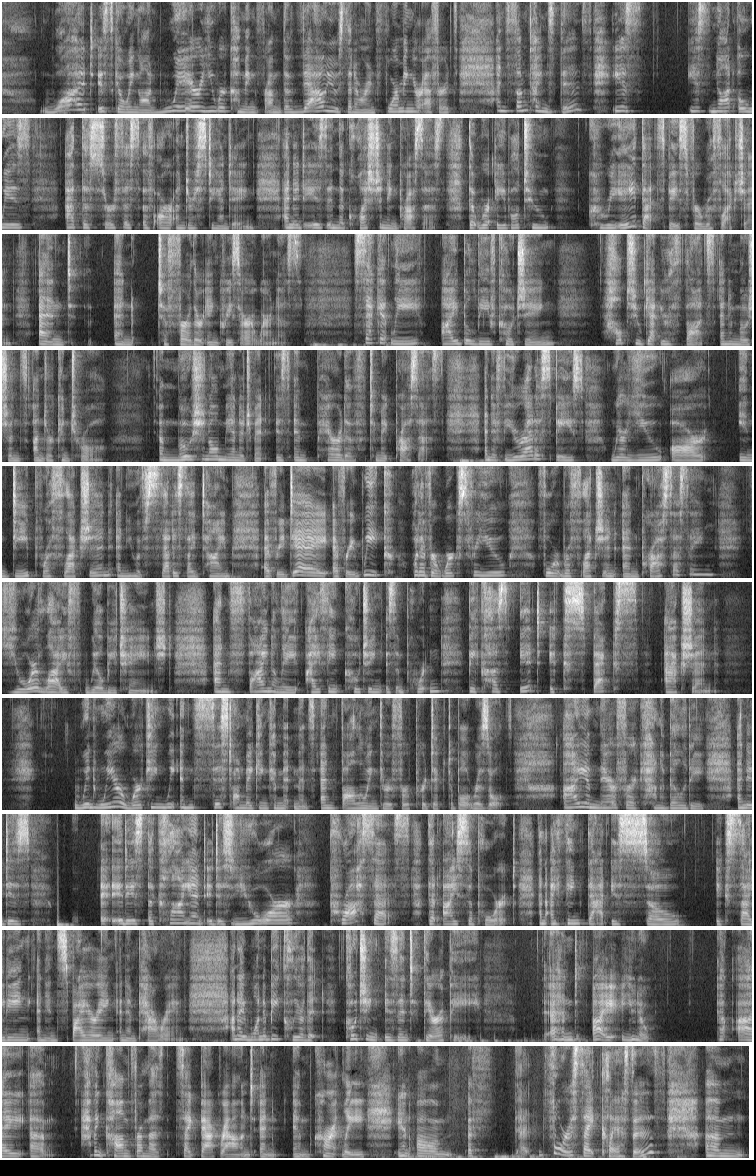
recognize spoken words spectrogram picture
what is going on, where you are coming from, the values that are informing your efforts. And sometimes this is, is not always at the surface of our understanding. And it is in the questioning process that we're able to create that space for reflection and and to further increase our awareness. Secondly, I believe coaching helps you get your thoughts and emotions under control. Emotional management is imperative to make process. And if you're at a space where you are in deep reflection and you have set aside time every day, every week, whatever works for you for reflection and processing, your life will be changed. And finally, I think coaching is important because it expects action. When we are working, we insist on making commitments and following through for predictable results. I am there for accountability, and it is it is the client, it is your process that I support. And I think that is so exciting and inspiring and empowering. And I want to be clear that coaching isn't therapy. And I, you know, I, um, having come from a psych background and am currently in um, a, four psych classes, um,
